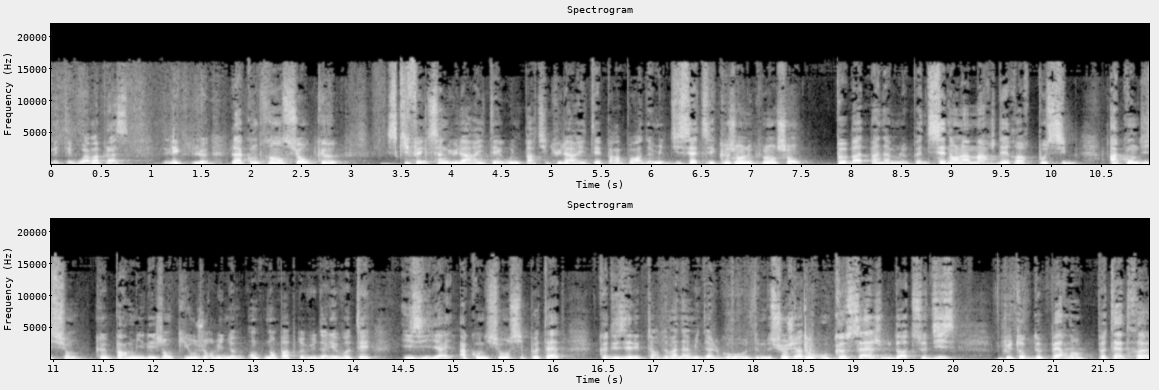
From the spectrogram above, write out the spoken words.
mettez-vous à ma place, la compréhension que ce qui fait une singularité ou une particularité par rapport à 2017, c'est que Jean-Luc Mélenchon peut battre Mme Le Pen. C'est dans la marge d'erreur possible, à condition que parmi les gens qui aujourd'hui n'ont pas prévu d'aller voter, ils y aillent. À condition aussi peut-être que des électeurs de Mme Hidalgo, de M. Jadot, ou que sais-je, ou d'autres se disent plutôt que de perdre peut-être euh,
